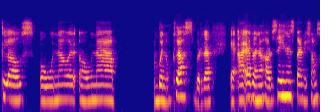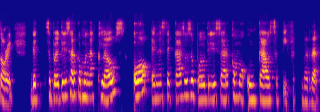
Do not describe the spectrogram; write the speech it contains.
clause o una, o una bueno, clause, ¿verdad? Eh, I, don't know how to say in Spanish, I'm sorry. se puede utilizar como una clause o en este caso se puede utilizar como un causative, ¿verdad?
